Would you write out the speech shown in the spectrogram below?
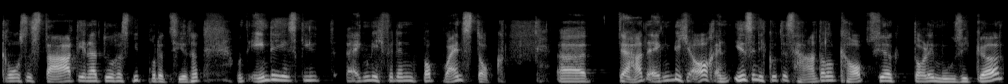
großen Star, den er durchaus mitproduziert hat. Und ähnliches gilt eigentlich für den Bob Weinstock. Äh, der hat eigentlich auch ein irrsinnig gutes Handel gehabt für tolle Musiker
